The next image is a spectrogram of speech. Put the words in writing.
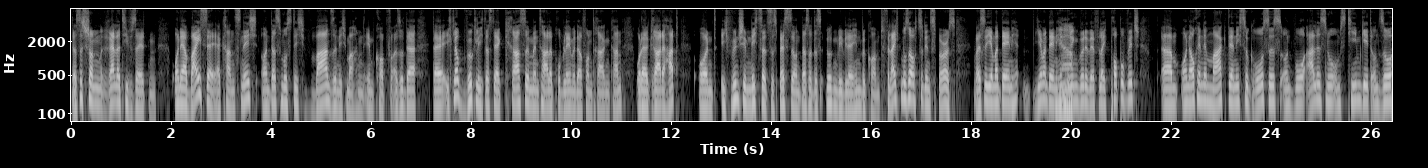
Das ist schon relativ selten. Und er weiß ja, er kann es nicht. Und das muss dich wahnsinnig machen im Kopf. Also der, der ich glaube wirklich, dass der krasse mentale Probleme davon tragen kann oder gerade hat. Und ich wünsche ihm nichts als das Beste und dass er das irgendwie wieder hinbekommt. Vielleicht muss er auch zu den Spurs. Weißt du, jemand, der ihn, jemand, der ihn ja. hinbringen würde, wäre vielleicht Popovic. Ähm, und auch in einem Markt, der nicht so groß ist und wo alles nur ums Team geht und so,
